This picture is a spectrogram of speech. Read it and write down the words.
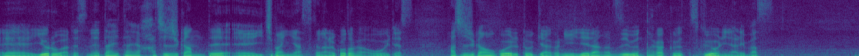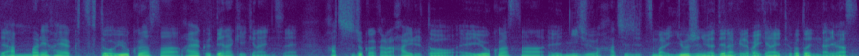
えー、夜はですね、大体8時間で、えー、一番安くなることが多いです。8時間を超えると逆に値段が随分高くつくようになります。で、あんまり早く着くと、翌朝早く出なきゃいけないんですね。8時とかから入ると、えー、翌朝、えー、28時、つまり4時には出なければいけないということになります。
